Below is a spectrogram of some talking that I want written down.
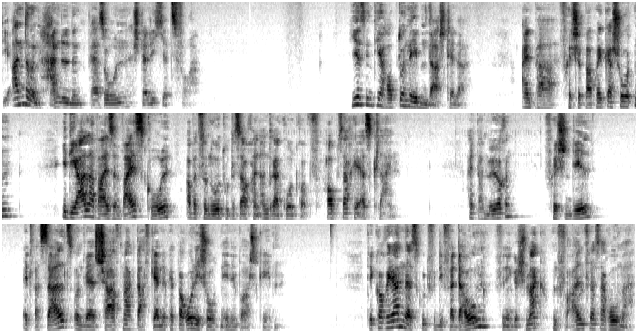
Die anderen handelnden Personen stelle ich jetzt vor. Hier sind die Haupt- und Nebendarsteller. Ein paar frische Paprikaschoten, idealerweise Weißkohl, aber zur Not tut es auch ein anderer Kohlkopf, Hauptsache er ist klein. Ein paar Möhren, frischen Dill, etwas Salz und wer es scharf mag, darf gerne Peperonischoten in den Borscht geben. Der Koriander ist gut für die Verdauung, für den Geschmack und vor allem für das Aroma.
